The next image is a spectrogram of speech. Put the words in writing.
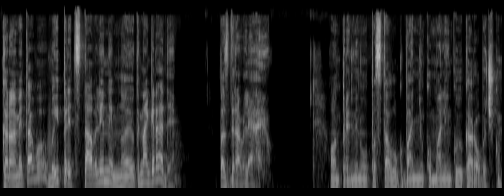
Кроме того, вы представлены мною к награде. Поздравляю. Он придвинул по столу к баннику маленькую коробочку.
